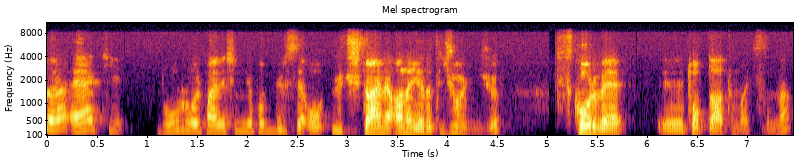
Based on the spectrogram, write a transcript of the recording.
da eğer ki doğru rol paylaşımı yapabilirse o üç tane ana yaratıcı oyuncu skor ve e, top dağıtım açısından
